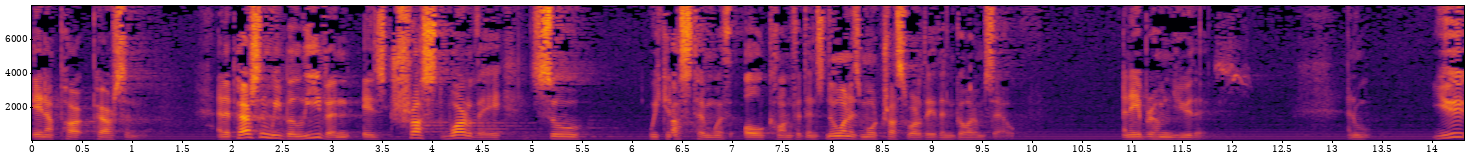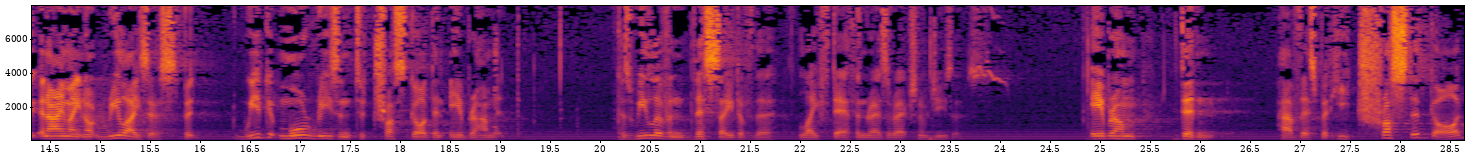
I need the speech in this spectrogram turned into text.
in a per- person. And the person we believe in is trustworthy, so we can trust him with all confidence. No one is more trustworthy than God himself. And Abraham knew this. And you and I might not realize this, but we've got more reason to trust God than Abraham did. Because we live on this side of the life, death, and resurrection of Jesus. Abraham didn't have this, but he trusted God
